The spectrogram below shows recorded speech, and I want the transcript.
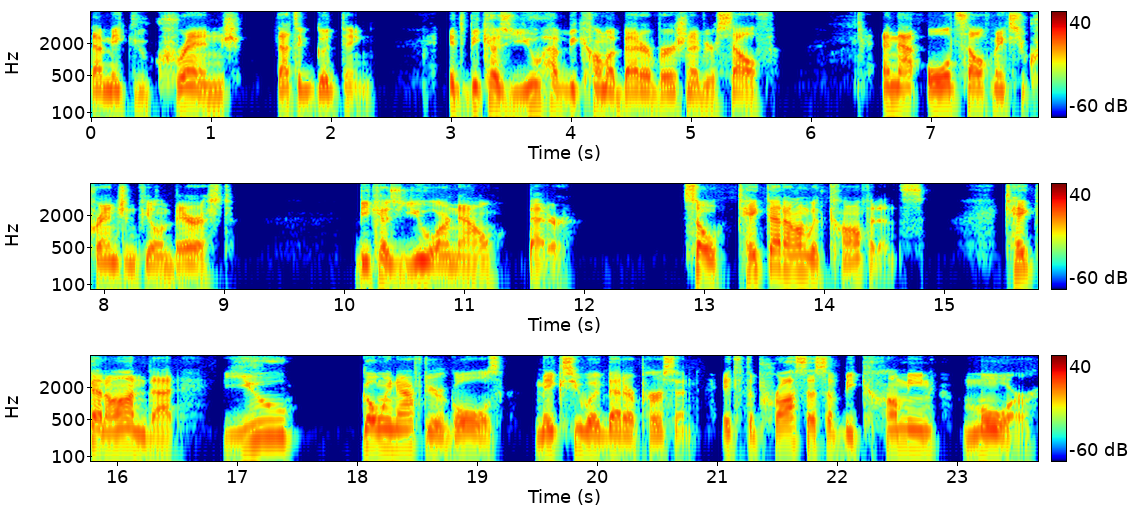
that make you cringe, that's a good thing. It's because you have become a better version of yourself. And that old self makes you cringe and feel embarrassed because you are now better. So take that on with confidence. Take that on that you going after your goals makes you a better person. It's the process of becoming more.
